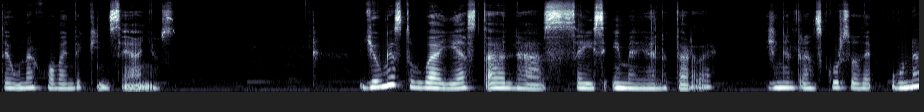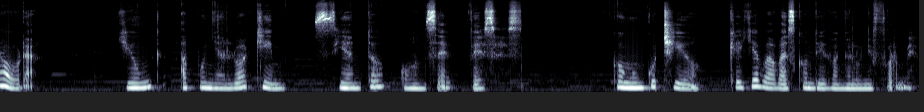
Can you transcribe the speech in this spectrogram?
de una joven de 15 años. Jung estuvo ahí hasta las seis y media de la tarde y en el transcurso de una hora, Jung apuñaló a Kim 111 veces con un cuchillo que llevaba escondido en el uniforme.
